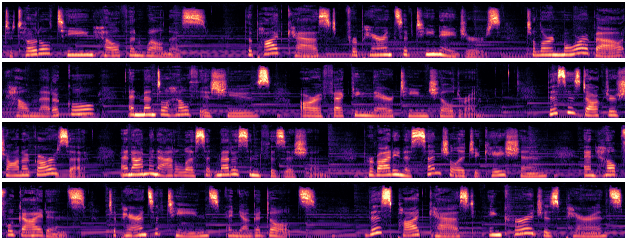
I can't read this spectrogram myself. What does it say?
Welcome to Total Teen Health and Wellness, the podcast for parents of teenagers to learn more about how medical and mental health issues are affecting their teen children. This is Dr. Shauna Garza, and I'm an adolescent medicine physician, providing essential education and helpful guidance to parents of teens and young adults. This podcast encourages parents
